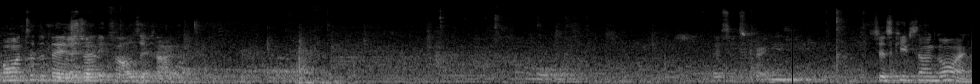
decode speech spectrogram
Going to the basement. This is crazy. It just keeps on going.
